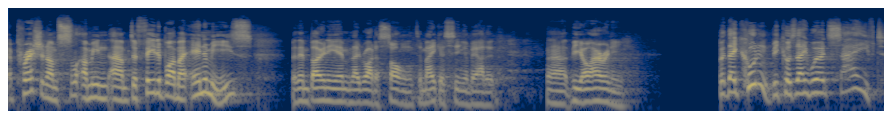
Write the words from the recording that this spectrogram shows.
oppression, I'm, sl- I mean, um, defeated by my enemies. But then Boney M, they write a song to make us sing about it. Uh, the irony. But they couldn't because they weren't saved.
